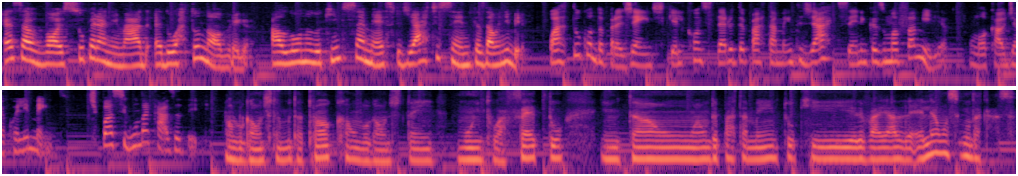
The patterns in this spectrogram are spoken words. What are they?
Essa voz super animada é do Arthur Nóbrega, aluno do quinto semestre de Artes Cênicas da UNB. O Arthur contou pra gente que ele considera o departamento de artes cênicas uma família, um local de acolhimento, tipo a segunda casa dele. É um lugar onde tem muita troca, um lugar onde tem muito afeto, então é um departamento que ele vai, ele é uma segunda casa.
